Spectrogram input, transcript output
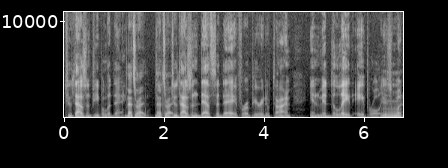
2,000 people a day. That's right. That's right. 2,000 deaths a day for a period of time in mid to late April is Mhm. what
